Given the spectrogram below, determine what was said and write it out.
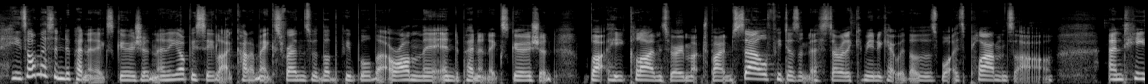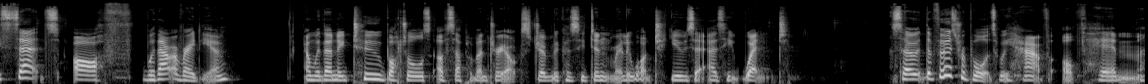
he's on this independent excursion, and he obviously like kind of makes friends with other people that are on the independent excursion. But he climbs very much by himself. He doesn't necessarily communicate with others what his plans are, and he sets off without a radio and with only two bottles of supplementary oxygen because he didn't really want to use it as he went. So the first reports we have of him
